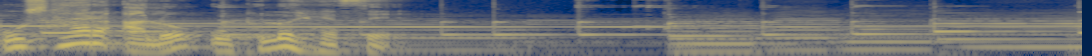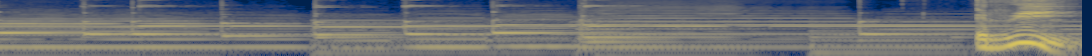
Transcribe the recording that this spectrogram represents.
উষার আলো উঠল হেসে রি।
